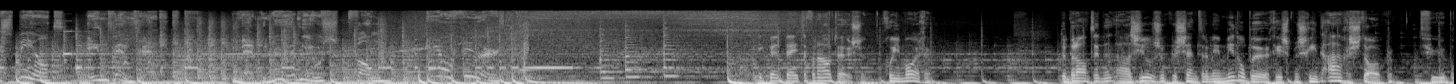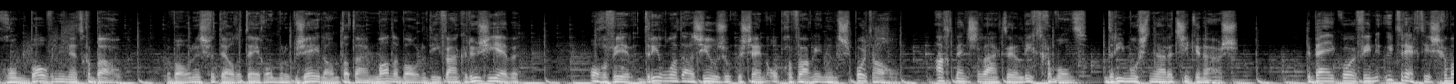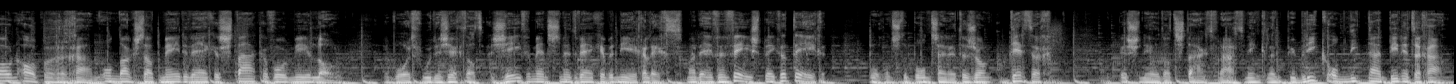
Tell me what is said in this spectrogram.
er speelt in Twente. Met nu het nieuws van 11 uur. Ik ben Peter van Oudheusen. Goedemorgen. De brand in een asielzoekerscentrum in Middelburg is misschien aangestoken. Het vuur begon bovenin het gebouw. Bewoners vertelden tegen Omroep Zeeland dat daar mannen wonen die vaak ruzie hebben. Ongeveer 300 asielzoekers zijn opgevangen in een sporthal. Acht mensen raakten licht gewond. Drie moesten naar het ziekenhuis. De bijenkorf in Utrecht is gewoon open gegaan, ondanks dat medewerkers staken voor meer loon. Een woordvoerder zegt dat zeven mensen het werk hebben neergelegd, maar de FNV spreekt dat tegen. Volgens de bond zijn het er zo'n 30. Het personeel dat staakt vraagt winkelend publiek om niet naar binnen te gaan.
